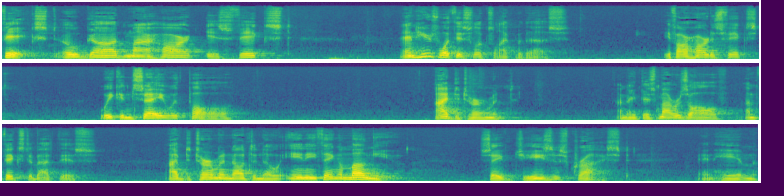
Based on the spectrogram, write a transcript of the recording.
fixed. Oh God, my heart is fixed. And here's what this looks like with us. If our heart is fixed, we can say with Paul, I determined, I made this my resolve, I'm fixed about this. I've determined not to know anything among you save Jesus Christ and Him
